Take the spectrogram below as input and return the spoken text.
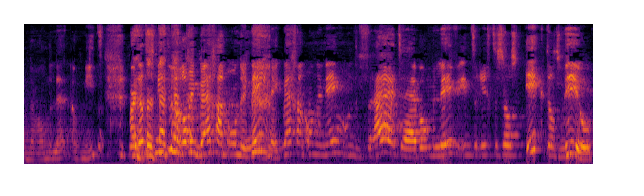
onderhandelen. Ook niet. Maar dat is niet waarom ik ben gaan ondernemen. Ik ben gaan ondernemen om de vrijheid te hebben. Om mijn leven in te richten zoals ik dat wil.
